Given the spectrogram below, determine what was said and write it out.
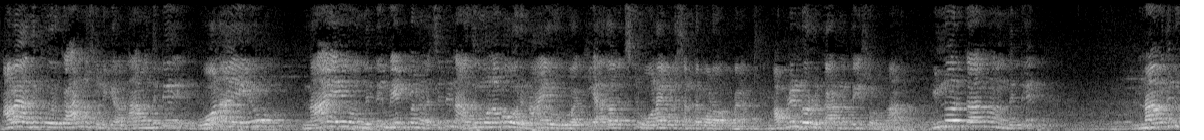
அவன் அதுக்கு ஒரு காரணம் சொல்லிக்கிறான். நான் வந்துட்டு ஓனாயையும் நாயையும் வந்துட்டு மேட் பண்ண வச்சுட்டு நான் அது மூலமா ஒரு நாயை உருவாக்கி அதை வச்சுட்டு ஓனாய் கூட சண்டை போட வைப்பேன். அப்படின்ற ஒரு காரணத்தையும் சொல்றான். இன்னொரு காரணம் வந்துட்டு நான் வந்துட்டு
